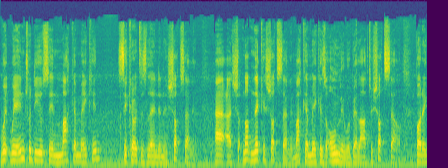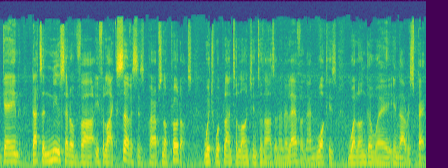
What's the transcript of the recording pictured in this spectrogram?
We, are introducing market making, securities lending, and short selling uh, uh, not naked short selling. Market makers only will be allowed to short sell. But again, that's a new set of, uh, if you like, services, perhaps not products, which we plan to launch in 2011, and work is well underway in that respect.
